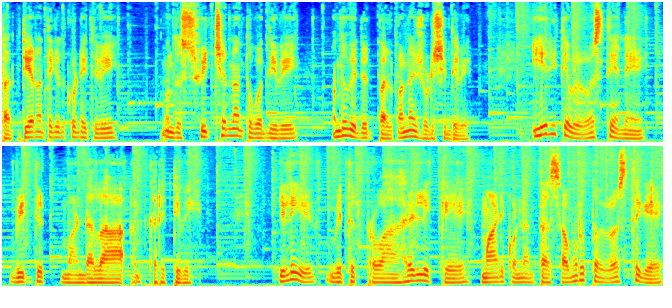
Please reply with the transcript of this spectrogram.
ತಂತಿಯನ್ನು ತೆಗೆದುಕೊಂಡಿದ್ದೀವಿ. ಒಂದು ಸ್ವಿಚ್ಚನ್ನು ತಗೊಂಡಿದ್ದೀವಿ. ಒಂದು ವಿದ್ಯುತ್ ಬಲ್ಬನ್ನು ಜೋಡಿಸಿದ್ದೀವಿ. ಈ ರೀತಿಯ ವ್ಯವಸ್ಥೆಯನ್ನೇ ವಿದ್ಯುತ್ ಮಂಡಲ ಅಂತ ಕರಿತೀವಿ. ಇಲ್ಲಿ ವಿದ್ಯುತ್ ಪ್ರವಾಹ ಹರಿಲಿಕ್ಕೆ ಮಾಡಿಕೊಂಡಂಥ ಸಮೃದ್ಧ ವ್ಯವಸ್ಥೆಗೆ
